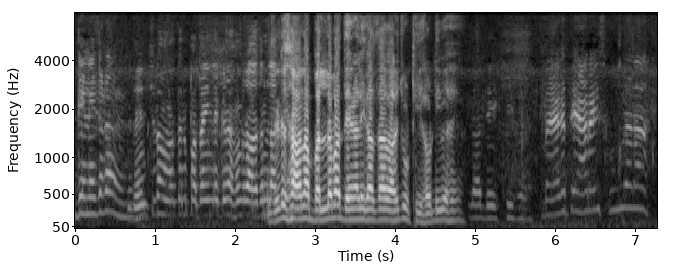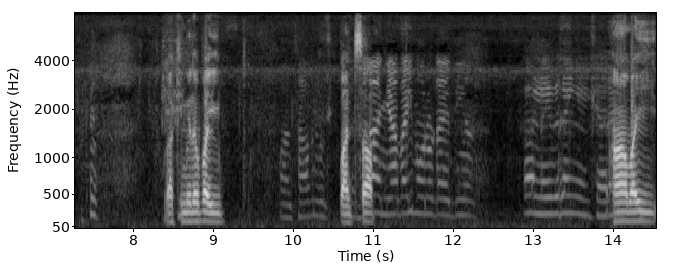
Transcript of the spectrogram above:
ਦਿਨੇ ਚੜਾਉਂ ਦਿਨ ਚੜਾਉਣਾ ਤੈਨੂੰ ਪਤਾ ਹੀ ਨਹੀਂ ਲੱਗਣਾ ਹੁਣ ਰਾਤ ਨੂੰ ਜਿਹੜੇ ਹਿਸਾਬ ਨਾਲ ਬੱਲਬ ਦੇਣ ਵਾਲੀ ਗੱਲ ਤਾਂ ਝੂਠੀ ਥੋੜੀ ਵੈਸੇ। ਲੱਗਾ ਦੇਖੀ ਫਿਰ। ਬੈਗ ਤਿਆਰ ਹੈ ਸਕੂਲ ਵਾਲਾ। ਬਾਕੀ ਮਿਲੋ ਭਾਈ। ਪੰਜ ਸਾਹਿਬ ਨੂੰ ਪੰਜ ਸਾਹਿਬ ਆਈਆਂ ਬਾਈ ਮੋਨੋਟਾਈਪ ਦੀਆਂ। ਤੁਹਾਨੂੰ ਹੀ ਵਧਾਈਆਂ ਇਸ਼ਾਰਾ ਹਾਂ ਬਾਈ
